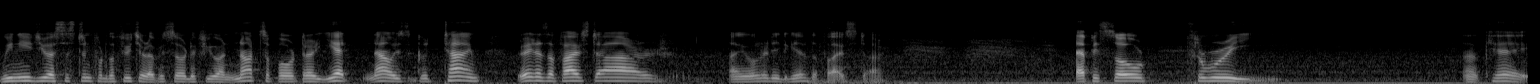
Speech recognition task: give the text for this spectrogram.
We need you assistant for the future episode. If you are not supporter yet, now is a good time. Rate us a five star. I already gave the five star. Episode three. Okay.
